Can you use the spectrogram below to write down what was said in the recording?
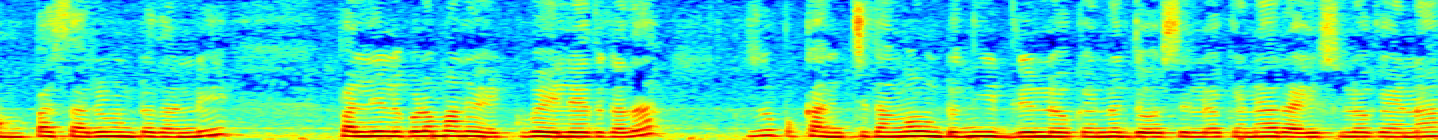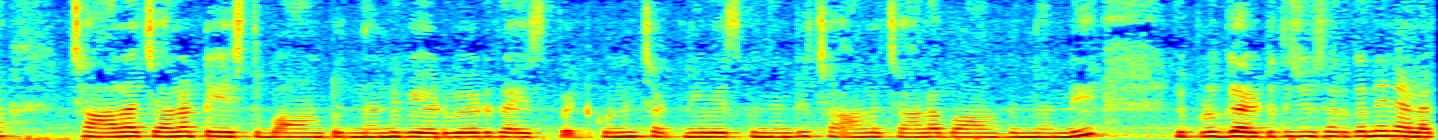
కంపల్సరీ ఉంటుందండి. పల్లీలు కూడా మనం ఎక్కువ వేయలేదు కదా. సో ఖచ్చితంగా ఉంటుంది. ఇడ్లీలోకైనా దోశలోకైనా రైస్లోకైనా చాలా చాలా టేస్ట్ బాగుంటుందండి. వేడి వేడి రైస్ పెట్టుకుని చట్నీ వేసుకుని తింటే చాలా చాలా బాగుంటుందండి. ఇప్పుడు గరిటతో చూసారు కదా నేను ఎలా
